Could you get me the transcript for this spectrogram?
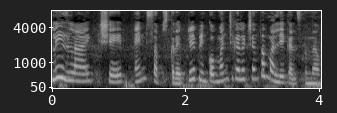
please like share and subscribe రేపు ఇంకో మంచి కలెక్షన్తో మళ్ళీ కలుసుకుందాం.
